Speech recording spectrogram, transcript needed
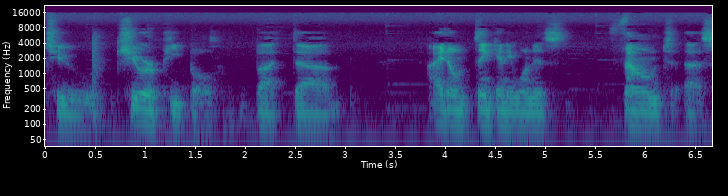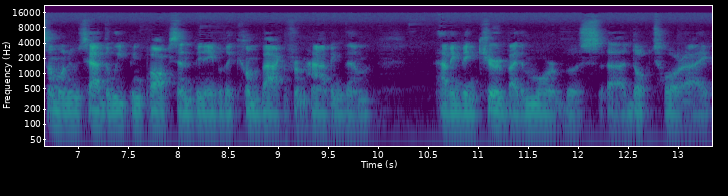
to cure people. But uh, I don't think anyone has found uh, someone who's had the weeping pox and been able to come back from having them having been cured by the morbus uh, doctori.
